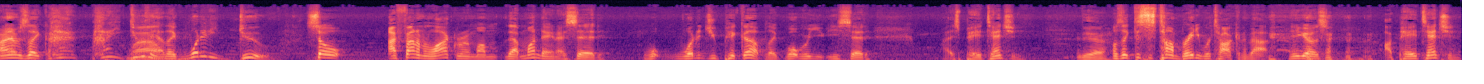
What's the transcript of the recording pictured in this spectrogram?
And I was like, how, how did he do Wow. that? Like, what did he do? So I found him in the locker room on that Monday, and I said, "What did you pick up? Like, what were you?" He said, "I just pay attention." Yeah. I was like, "This is Tom Brady we're talking about." And he goes, "I pay attention.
